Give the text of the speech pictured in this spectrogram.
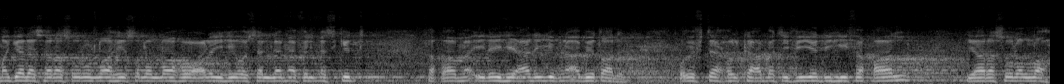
ثم جلس رسول الله صلى الله عليه وسلم في المسجد فقام إليه علي بن أبي طالب ومفتاح الكعبة في يده فقال يا رسول الله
